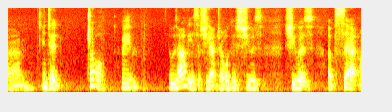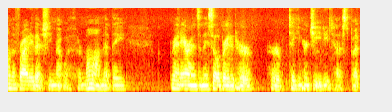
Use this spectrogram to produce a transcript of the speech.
um, into trouble Right. it was obvious that she got in trouble because she was she was upset on the Friday that she met with her mom that they ran errands and they celebrated her her taking her GED test but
